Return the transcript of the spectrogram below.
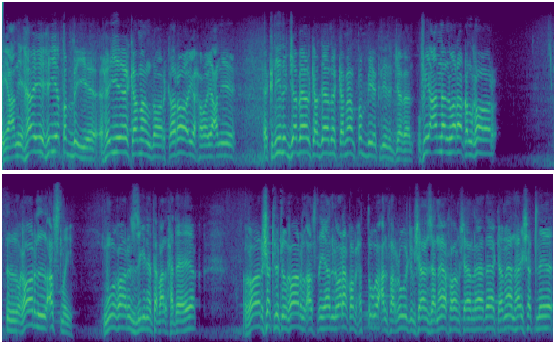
يعني هي هي طبية هي كمنظر كرائحة يعني أكليل الجبل كذلك كمان طبي أكليل الجبل. وفي عندنا الورق الغار الغار الأصلي مو غار الزينة تبع الحدائق غار شتلة الغار الأصلي. هذا الورق بحطوه على الفروج مشان زناخة مشان هذا كمان هاي شتلة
